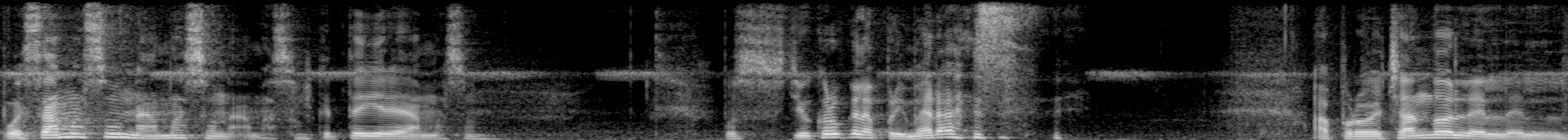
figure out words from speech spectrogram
Pues Amazon, Amazon, Amazon. ¿Qué te diré de Amazon? Pues yo creo que la primera es aprovechando el, el- el-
